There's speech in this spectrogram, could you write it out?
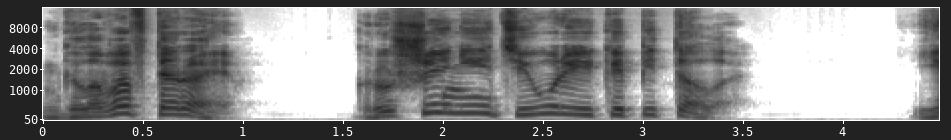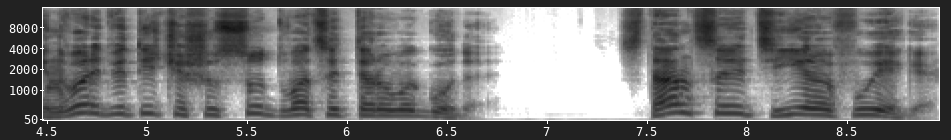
Глава 2. Крушение теории капитала. Январь 2622 года. Станция Тьерра-Фуэго.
